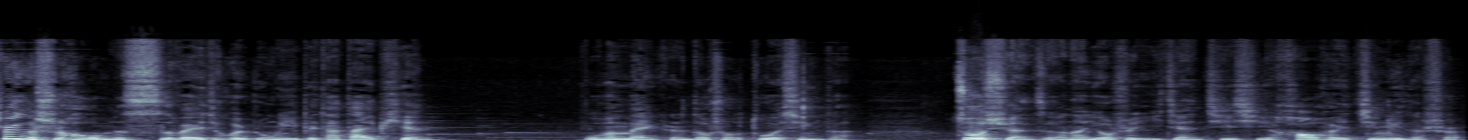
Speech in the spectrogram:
这个时候，我们的思维就会容易被它带偏。我们每个人都是有惰性的，做选择呢又是一件极其耗费精力的事儿。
